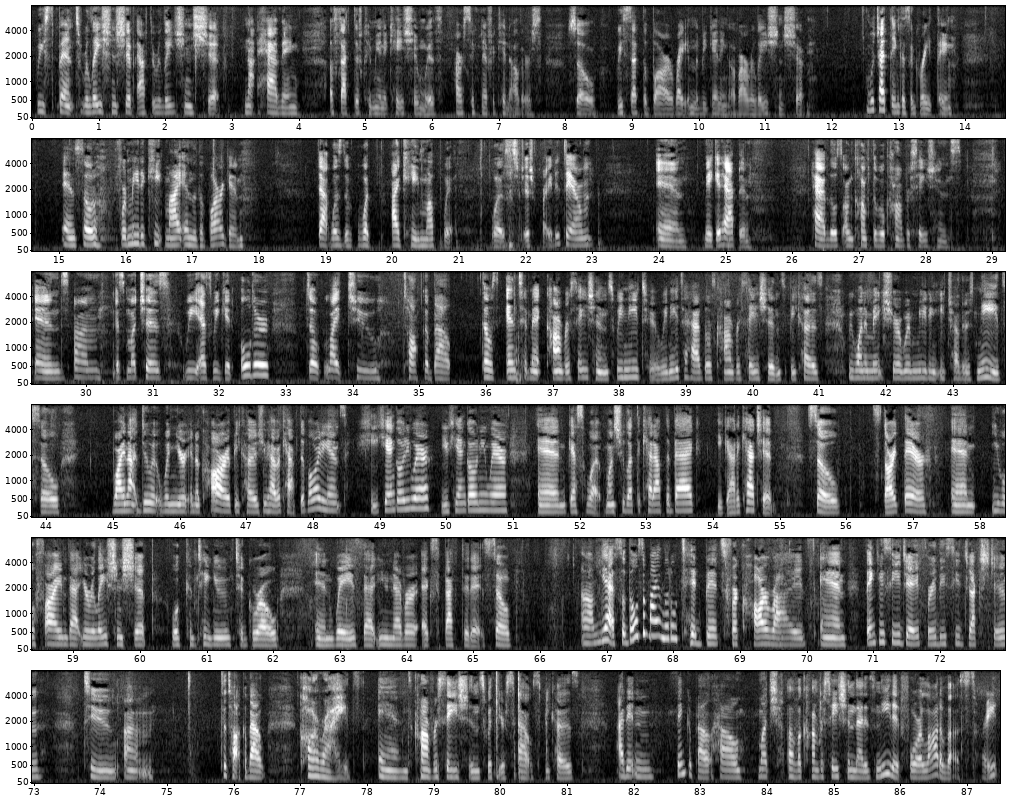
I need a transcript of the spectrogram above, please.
we spent relationship after relationship not having effective communication with our significant others. So, we set the bar right in the beginning of our relationship, which I think is a great thing. And so for me to keep my end of the bargain, that was the what I came up with was just write it down and make it happen. Have those uncomfortable conversations. And um, as much as we, as we get older, don't like to talk about those intimate conversations. We need to. We need to have those conversations because we want to make sure we're meeting each other's needs. So, why not do it when you're in a car because you have a captive audience? He can't go anywhere, you can't go anywhere, And guess what? Once you let the cat out the bag, you got to catch it. So start there, and you will find that your relationship will continue to grow in ways that you never expected it. So, um, yeah, so those are my little tidbits for car rides. And thank you, CJ, for the suggestion to um, to talk about car rides and conversations with your spouse because I didn't think about how much of a conversation that is needed for a lot of us, right?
